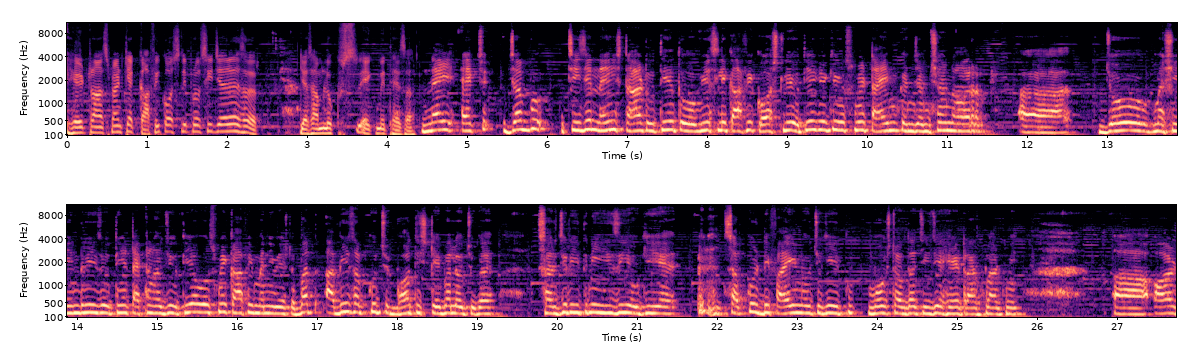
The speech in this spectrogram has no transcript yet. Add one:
हेयर ट्रांसप्लांट क्या काफ़ी कॉस्टली प्रोसीजर है सर? जैसा हम लोग एक मिथ है सर। नहीं एक्चुअली जब चीज़ें नई स्टार्ट होती है तो ओबियसली काफ़ी कॉस्टली होती है क्योंकि उसमें टाइम कंजम्पशन और आ, जो मशीनरीज होती हैं टेक्नोलॉजी होती है वो उसमें काफ़ी मनी वेस्ट है। बट अभी सब कुछ बहुत स्टेबल हो चुका है। सर्जरी इतनी इजी हो गई है। सब कुछ डिफाइंड हो चुकी है। मोस्ट ऑफ़ द चीज़ें हेयर ट्रांसप्लांट में। आ, और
